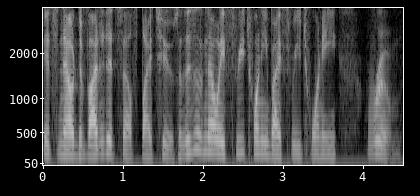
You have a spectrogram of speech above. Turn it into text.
it's now divided itself by 2. So this is now a 320 by 320 room.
